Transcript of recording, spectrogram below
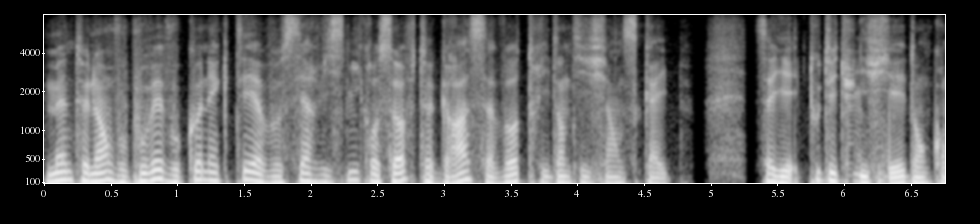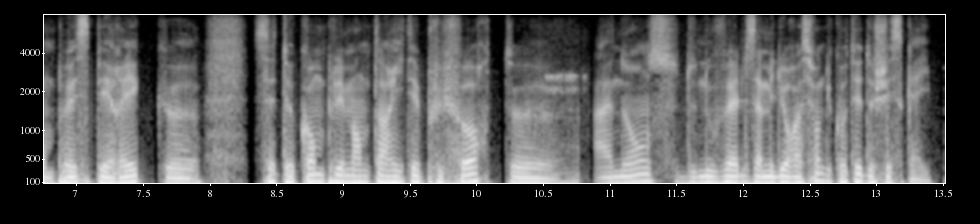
Maintenant, vous pouvez vous connecter à vos services Microsoft grâce à votre identifiant Skype. Ça y est, tout est unifié, donc on peut espérer que cette complémentarité plus forte euh, annonce de nouvelles améliorations du côté de chez Skype.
